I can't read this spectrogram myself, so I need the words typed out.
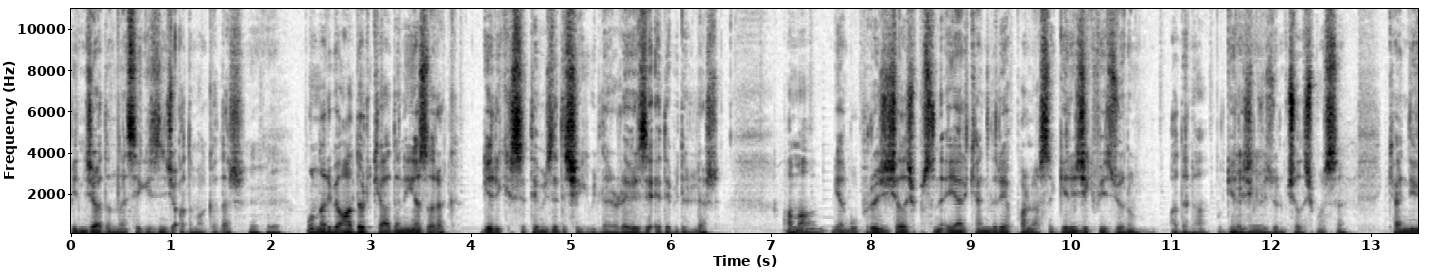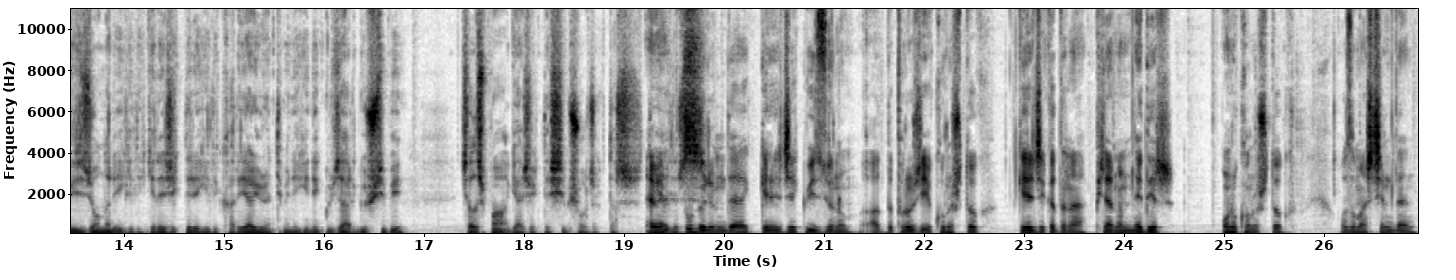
Birinci adımdan sekizinci adıma kadar. Hı hı. Bunları bir A4 kağıdına yazarak gerekirse temize de çekebilirler, revize edebilirler. Ama yani bu proje çalışmasını eğer kendileri yaparlarsa gelecek vizyonum adına bu gelecek Hı hı. vizyonum çalışması kendi vizyonları ilgili, gelecekleri ilgili, kariyer yönetimiyle ilgili güzel güçlü bir çalışma gerçekleştirmiş olacaklar. Evet diyebiliriz. bu bölümde Gelecek Vizyonum adlı projeyi konuştuk. Gelecek adına planım nedir onu konuştuk. O zaman şimdiden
